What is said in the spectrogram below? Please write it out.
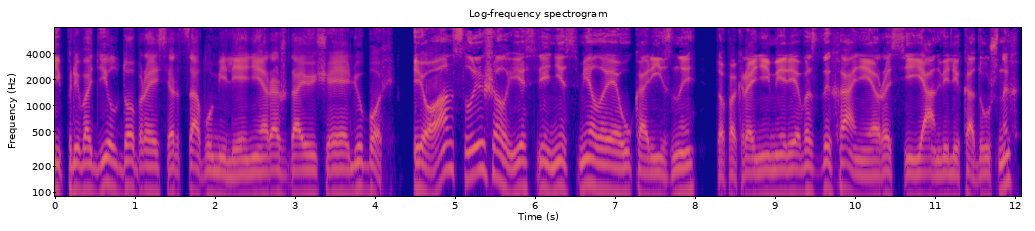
и приводил добрые сердца в умиление, рождающее любовь. Иоанн слышал, если не смелые укоризны, то, по крайней мере, воздыхание россиян великодушных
